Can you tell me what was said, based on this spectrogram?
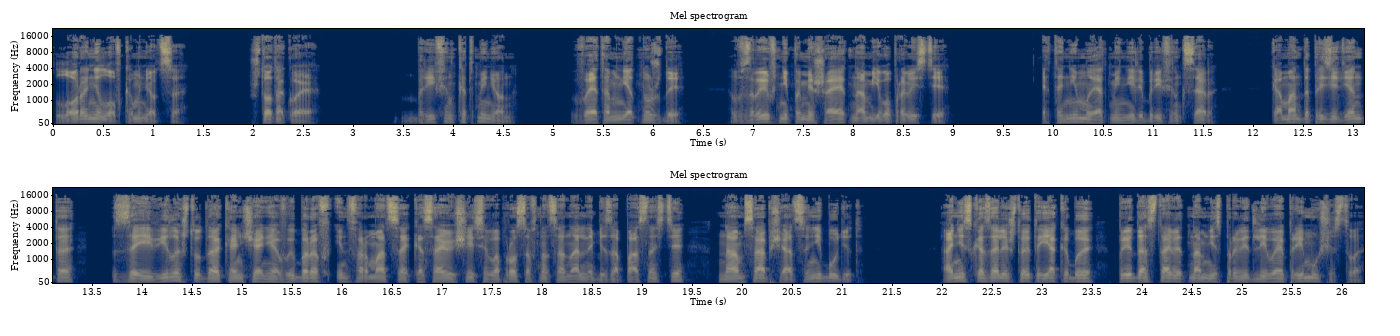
Лора неловко мнется. «Что такое?» «Брифинг отменен. В этом нет нужды. Взрыв не помешает нам его провести». «Это не мы отменили брифинг, сэр. Команда президента заявила, что до окончания выборов информация, касающаяся вопросов национальной безопасности, нам сообщаться не будет. Они сказали, что это якобы предоставит нам несправедливое преимущество.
